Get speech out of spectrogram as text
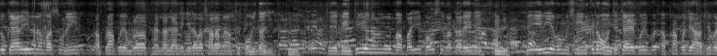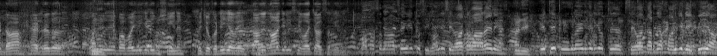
ਤੇ ਉਹ ਕਹਿ ਰਹੀ ਵੀ ਮੈਂ ਬਸ ਹੁਣੇ ਆਪਣਾ ਕੋਈ ਅੰਬਲਾ ਫੈਲਾ ਲੈ ਕੇ ਜਿਹੜਾ ਵਾ ਸਾਰਾ ਮੈਂ ਉੱਥੇ ਪਹੁੰਚਦਾ ਜੀ। ਤੇ ਬੇਨਤੀ ਵੀ ਉਹਨਾਂ ਨੂੰ ਵੀ ਬਾਬਾ ਜੀ ਬਹੁਤ ਸੇਵਾ ਕਰ ਰਹੇ ਨੇ। ਹਾਂਜੀ। ਤੇ ਇਹ ਵੀ ਆਪਾਂ ਮਸ਼ੀਨ ਕਢਾਉਣ ਚ ਚਾਹੇ ਕੋਈ ਆਪਣਾ ਕੋਈ ਲਿਆ ਕੇ ਵੱਡਾ ਹੈਡਰਗ ਉਹਨੂੰ ਜੇ ਬਾਬਾ ਜੀ ਦੀ ਜਿਹੜੀ ਮਸ਼ੀਨ ਵਿੱਚੋਂ ਕੱਢੀ ਜਾਵੇ ਤਾਂ ਕਿ ਗਾਂ ਜਿਹੜੀ ਸੇਵਾ ਚੱਲ ਸਕੇ ਜੀ। ਬਾਬਾ ਸਨਾਮ ਸਿੰਘ ਜੀ ਤੁਸੀਂ ਦੀ ਸੇਵਾ ਕਰਵਾ ਰਹੇ ਨੇ। ਹਾਂਜੀ। ਇੱਥੇ ਪੂਗ ਲਾਈਨ ਜਿਹੜੀ ਉੱਥੇ ਸੇਵਾ ਕਰਦੇ ਆ ਡਿੱਗ ਪਈ ਆ।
